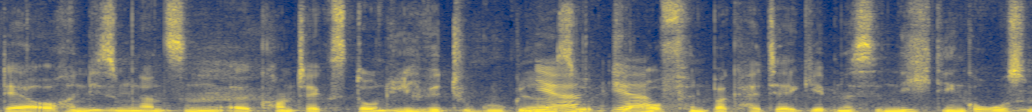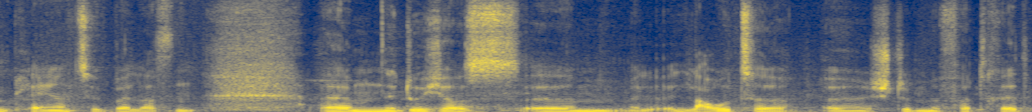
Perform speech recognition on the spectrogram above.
der auch in diesem ganzen äh, Kontext Don't Leave it to Google, ja, also die ja. Auffindbarkeit der Ergebnisse nicht den großen Playern zu überlassen, ähm, eine durchaus ähm, laute äh, Stimme vertritt,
